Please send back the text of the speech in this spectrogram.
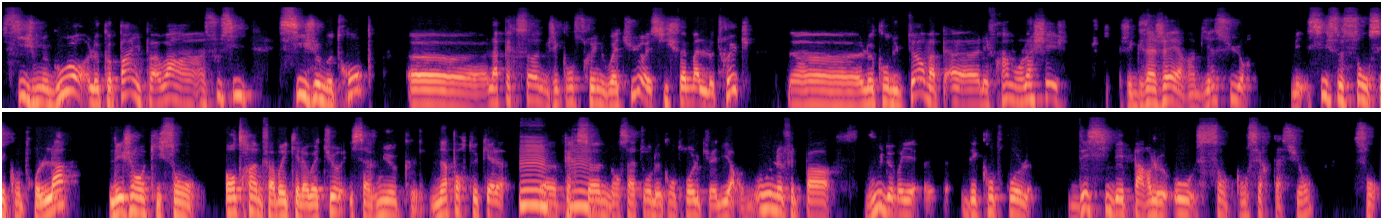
Si je me gourre, le copain, il peut avoir un, souci. Si je me trompe, euh, la personne, j'ai construit une voiture et si je fais mal le truc, euh, le conducteur, va, les freins vont lâcher. J'exagère, hein, bien sûr. Mais si ce sont ces contrôles-là, les gens qui sont en train de fabriquer la voiture, ils savent mieux que n'importe quelle mmh, personne mmh. dans sa tour de contrôle qui va dire vous ne faites pas, vous devriez des contrôles décidés par le haut sans concertation sont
